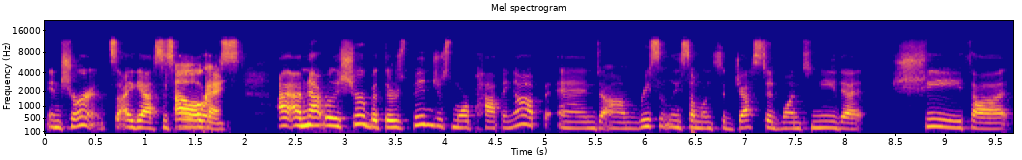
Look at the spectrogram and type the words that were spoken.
insurance. I guess is how oh, it okay. works. I, am not really sure, but there's been just more popping up. And um, recently, someone suggested one to me that she thought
